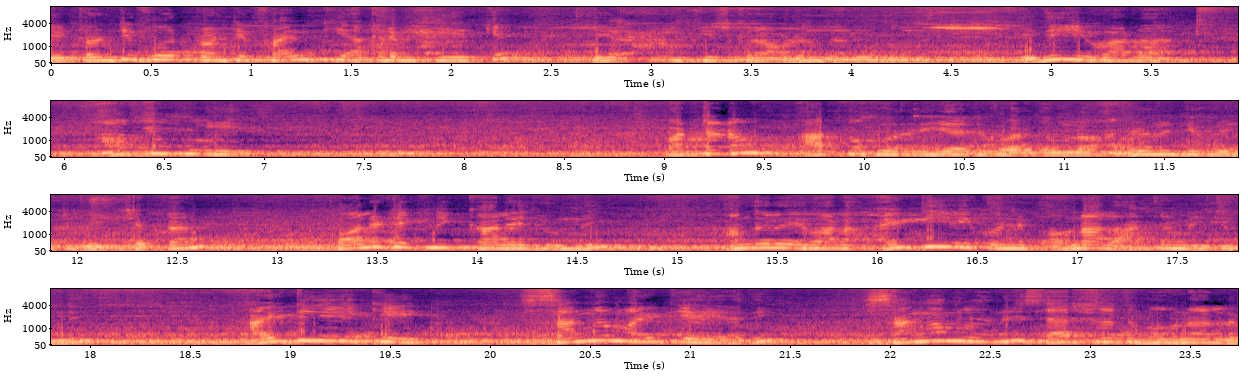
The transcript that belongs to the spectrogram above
ఈ ట్వంటీ ఫోర్ ట్వంటీ ఫైవ్కి అకాడమిక్ ఇయర్కే ఈ స్కూల్ తీసుకురావడం జరుగుతుంది. ఇది ఇవాళ ఆత్మకూరు పట్టణం ఆత్మకూరు నియోజకవర్గంలో అభివృద్ధి గురించి మీకు చెప్పాను. పాలిటెక్నిక్ కాలేజ్ ఉంది. అందులో ఇవాళ ఐటీఐ కొన్ని భవనాలు ఆక్రమించింది. ఐటీఐకి సంఘం ఐటీఐ అది. సంఘంలోనే శాశ్వత భవనాలు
